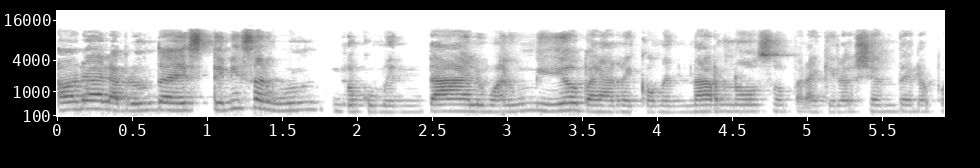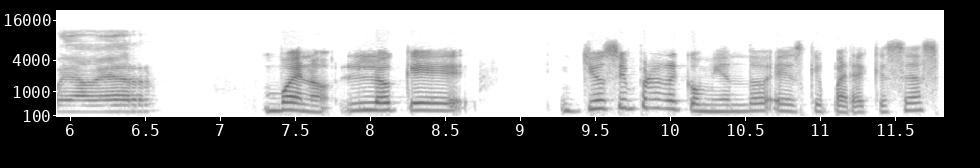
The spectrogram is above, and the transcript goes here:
Ahora la pregunta es, ¿tenés algún documental o algún video para recomendarnos o para que el oyente lo pueda ver? Bueno, lo que yo siempre recomiendo es que para que seas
